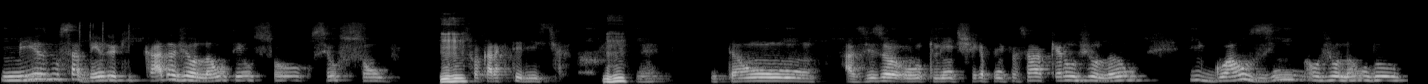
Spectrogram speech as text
mesmo sabendo que cada violão tem o seu, seu som, uhum. sua característica. Uhum. Né? Então, às vezes o, cliente chega para mim e fala assim, ah, eu quero um violão igualzinho ao violão do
